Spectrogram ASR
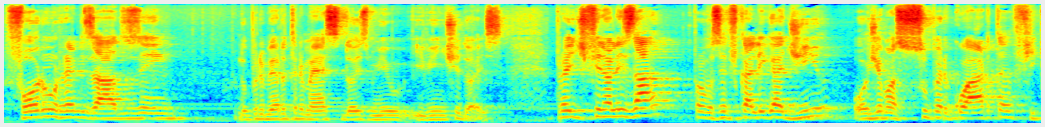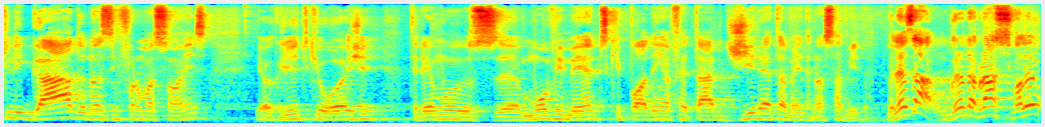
foram realizados em no primeiro trimestre de 2022. Para a gente finalizar, para você ficar ligadinho, hoje é uma super quarta, fique ligado nas informações. Eu acredito que hoje teremos uh, movimentos que podem afetar diretamente a nossa vida. Beleza? Um grande abraço, valeu!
